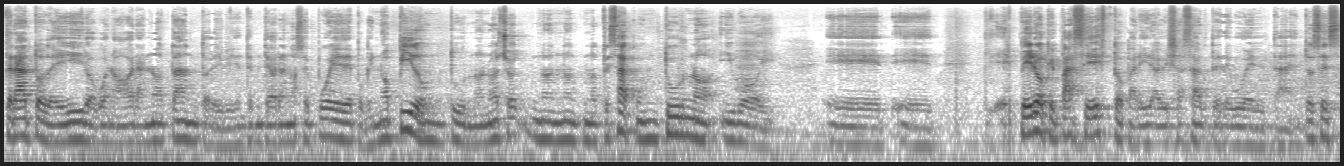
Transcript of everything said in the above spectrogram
trato de ir, o bueno, ahora no tanto, evidentemente ahora no se puede, porque no pido un turno, ¿no? Yo no, te saco un turno y voy. Eh, eh, espero que pase esto para ir a Bellas Artes de vuelta. Entonces,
